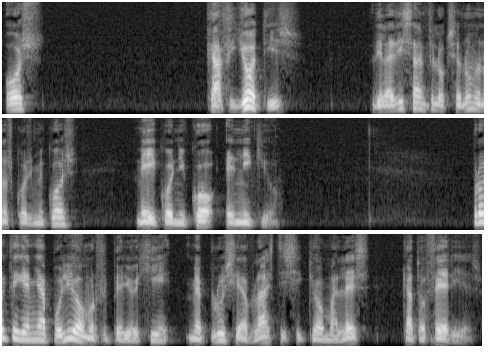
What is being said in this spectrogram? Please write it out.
ως καφιώτης, δηλαδή σαν φιλοξενούμενος κοσμικός με εικονικό ενίκιο. Πρόκειται για μια πολύ όμορφη περιοχή με πλούσια βλάστηση και ομαλές κατοφέριες.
